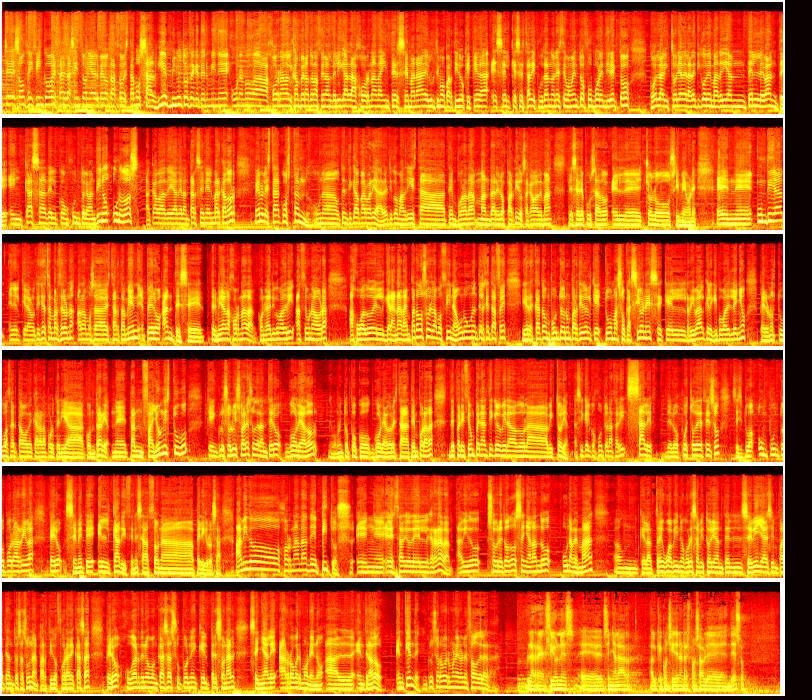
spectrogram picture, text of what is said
Noches, 11 y 5, esta es la sintonía del pelotazo. Estamos a 10 minutos de que termine una nueva jornada del Campeonato Nacional de Liga, la jornada intersemanal. El último partido que queda es el que se está disputando en este momento, fútbol en directo, con la victoria del Atlético de Madrid ante el Levante en casa del conjunto levantino. 1-2, acaba de adelantarse en el marcador, pero le está costando una auténtica barbaridad. Atlético de Madrid esta temporada mandar en los partidos. Acaba además de ser expulsado el eh, Cholo Simeone en eh, un día en el que la noticia está en Barcelona, ahora vamos a estar también, pero antes se termina la jornada con el Atlético Madrid, hace una hora ha jugado el Granada. Empatado sobre la bocina, 1-1 ante el Getafe y rescata un punto en un partido en el que tuvo más ocasiones eh, que el rival, que el equipo madrileño, pero no estuvo acertado de cara a la portería contraria. Eh, tan fallón estuvo que incluso Luis Suárez, su delantero goleador, de momento poco goleador esta temporada, desperdició un penalti que le hubiera dado la victoria. Así que el conjunto nazarí sale de los puestos de descenso, se sitúa un punto por arriba, pero se mete el Cádiz en esa zona peligrosa. Ha habido jornada de pitos en eh, el estadio del Granada. Ha habido sobre todo señalando una vez más aunque la tregua vino con esa victoria ante el Sevilla, ese empate ante Osasuna, partido fuera de casa, pero jugar de nuevo en casa supone que el personal señale a Robert Moreno, al entrenador. Entiende, incluso Robert Moreno el enfado de la grada. La reacción es eh, señalar al que consideran responsable de eso.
